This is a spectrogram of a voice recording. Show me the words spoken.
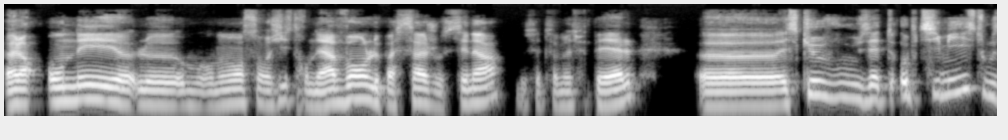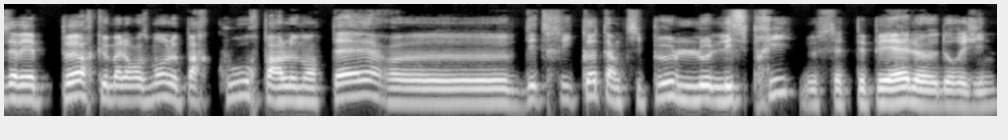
Alors, on est, euh, le, au moment où on s'enregistre, on est avant le passage au Sénat de cette fameuse PPL. Euh, est-ce que vous êtes optimiste ou vous avez peur que malheureusement le parcours parlementaire euh, détricote un petit peu l'esprit de cette PPL d'origine?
